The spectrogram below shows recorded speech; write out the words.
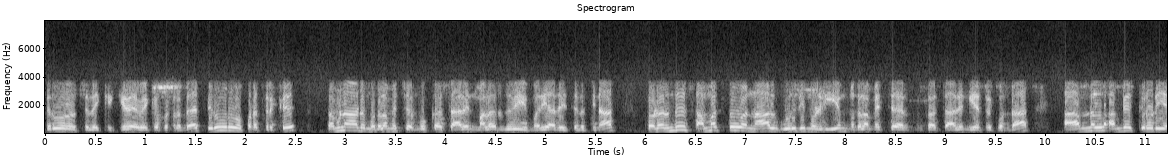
திருவுருவ சிலைக்கு கீழே வைக்கப்பட்டிருந்த திருவுருவ படத்திற்கு தமிழ்நாடு முதலமைச்சர் மு க ஸ்டாலின் மலர்தூவி மரியாதை செலுத்தினார். தொடர்ந்து சமத்துவ நாள் உறுதிமொழியையும் முதலமைச்சர் மு க ஸ்டாலின் ஏற்றுக்கொண்டார். அண்ணல் அம்பேத்கருடைய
